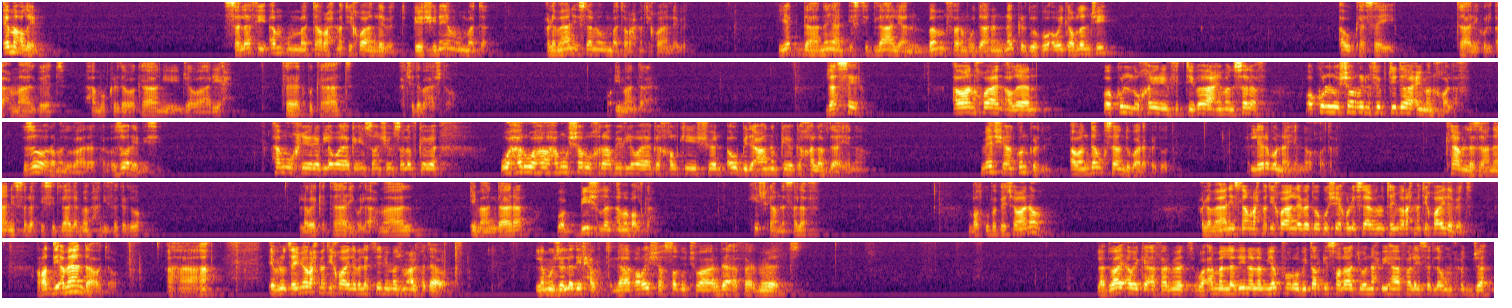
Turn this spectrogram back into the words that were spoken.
ئێمە ئەڵێن سەلەفی ئەم ئومەتە ڕحمەتی خۆیان لەبێت. پێشینەی ئەم ئومەتە علەمانی ئیسلامی ئومەتە ڕحمەتی خۆیان لەبێت. یەک دانەیان ئیستیدلالیان بەم فەرمودانە نەکردووە بۆ ئەوەی کە بڵێن چی؟ ئەو کەسەی تاریک ئەعمال بێت هەموو کردەوەکانی جەواریح تەرک بکات ئەچێتە بەهشتەوە. و ئیماندار جا سیر. ئەوان خۆیان ئەڵێن وكل خير في اتباع من سلف وكل شر في ابتداع من خلف. زور زۆرە مەدوبارەکە زور بیسی هەموو خێرێک لەوایە کە ئینسان شوێن سەلفکەوێ و هەروەها هەموو شەڕ و خراپێک لەوایە کە خەڵکی شوێن ئەو بیدعانم کەوێت کە خەلەف داهێنا. مێشیان کون کردوین ئەوەندەم قسەیان دووبارە کردوتم لێرە بۆ ناهێنەوە خۆتان. کام لە زانانی سەلف ئیسیدلا لەمەم حەدیثە کردووە؟ لەوەی کە تاریک الأعمال ئیماندارە و بیشڵن ئەمە بەڵکە هیچ کام لە سەلف. بەڵکو بە پێچوانەوە علماء اسلام رحمتي خوان لبيت وكو شيخ الإسلام ابن تيمية رحمتي خوان لبيت. ردي أمان داوته أها ابن تيمية رحمة إخوة إلى بلكتير مجموع الفتاوى لمجلد حوت لا بريش صد وشواردة أفرمت لدواي أويك أفرميت وأما الذين لم يكفروا بترك صلاة ونحوها فليست لهم حجة.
